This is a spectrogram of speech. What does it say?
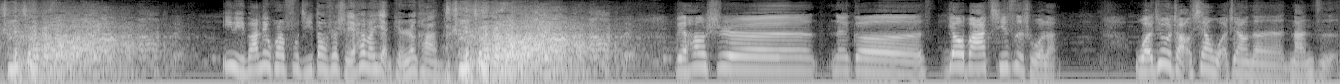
一米八六块腹肌，到时候谁还往眼皮上看呢？尾号是那个幺八七四说了，我就找像我这样的男子，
